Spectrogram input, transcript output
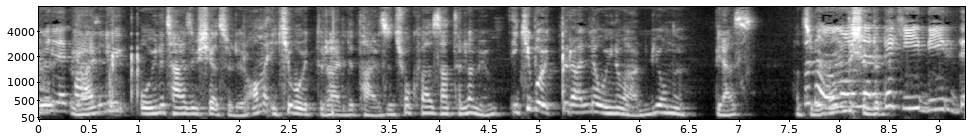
böyle rally oyunu tarzı bir şey hatırlıyorum. Ama iki boyutlu rally tarzı. Çok fazla hatırlamıyorum. İki boyutlu rally oyunu vardı. Bir onu biraz hatırlıyorum. onun Onun dışında pek iyi değildi.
